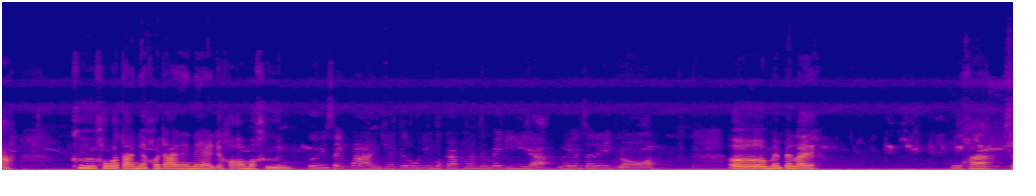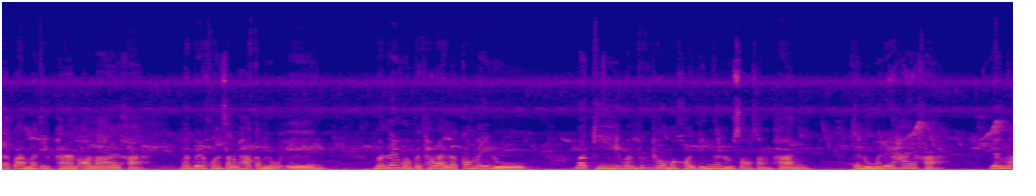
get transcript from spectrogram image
นะ คือเขาว่าตอนเนี้ยเขาได้แน่ๆเดี๋ยวเขาเอามาคืน เฮ้ยสายป่านแกก็รู้ดีว่าการพนันนั้นไม่ดีอะ แล้วยังจะเล่นอีกเหรอ เออเออเออไม่เป็นไร ครูคะสายป่านมาติดพนันออนไลน์ค่ะ มันเป็นคนสารภาพกับหนูเอง มันเล่นหมดไปเท่าไหร่แล้วก็ไม่รู้ เมื่อกี้มันเพิ่งโทรมาขอยืมเงินหนูสองสามพัน แต่หนูไม่ได้ให้ค่ะ ยังไง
